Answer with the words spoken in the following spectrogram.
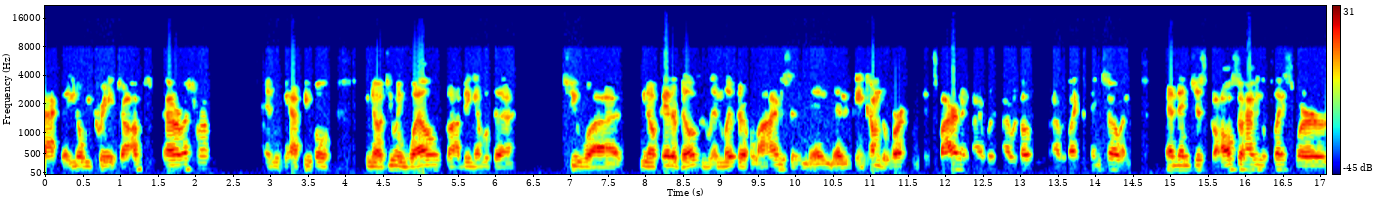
fact that you know we create jobs at our restaurant, and we have people you know doing well, uh, being able to to uh, you know pay their bills and, and live their lives and, and, and, come to work inspired. And I would I would hope I would like to think so, and and then just also having a place where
